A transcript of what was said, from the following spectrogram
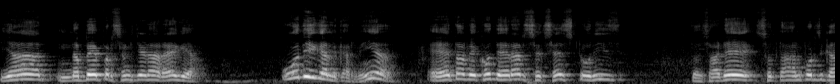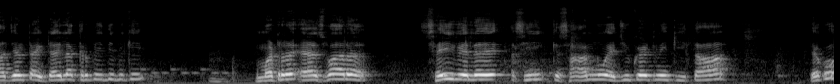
ਜਾਂ 90% ਜਿਹੜਾ ਰਹਿ ਗਿਆ ਉਹਦੀ ਗੱਲ ਕਰਨੀ ਆ। ਐ ਤਾਂ ਵੇਖੋ देयर आर ਸਕਸੈਸ ਸਟੋਰੀਜ਼ ਤਾਂ ਸਾਡੇ ਸੁਲਤਾਨਪੁਰ ਚ ਗਾਜਰ 2.5 ਲੱਖ ਰੁਪਏ ਦੀ ਵਿਕੀ ਮਟਰ ਇਸ ਵਾਰ ਸਹੀ ਵੇਲੇ ਅਸੀਂ ਕਿਸਾਨ ਨੂੰ ਐਜੂਕੇਟ ਨਹੀਂ ਕੀਤਾ ਦੇਖੋ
